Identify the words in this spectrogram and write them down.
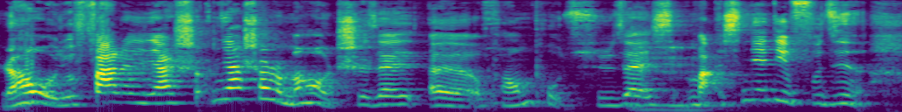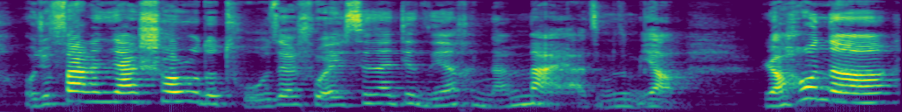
然后我就发了那家烧，那家烧肉蛮好吃，在呃黄浦区，在马新天地附近，我就发了那家烧肉的图，在说，哎，现在电子烟很难买啊，怎么怎么样。然后呢，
